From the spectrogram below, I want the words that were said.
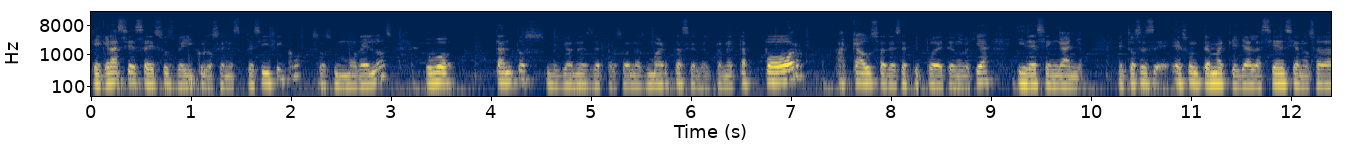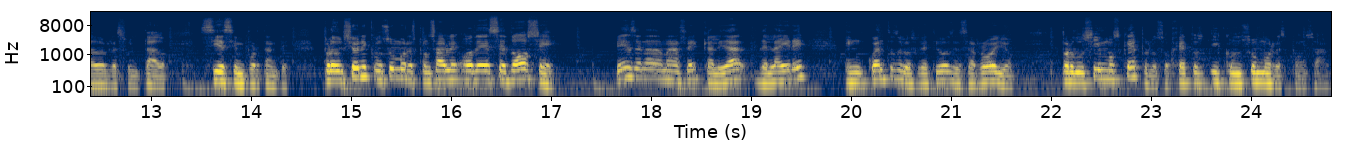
que gracias a esos vehículos en específico, esos modelos, hubo tantos millones de personas muertas en el planeta por a causa de ese tipo de tecnología y de ese engaño. Entonces es un tema que ya la ciencia nos ha dado el resultado. Sí es importante. Producción y consumo responsable ODS 12. Fíjense nada más, ¿eh? calidad del aire en cuanto a los objetivos de desarrollo. ¿Producimos qué? Pues los objetos y consumo responsable.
